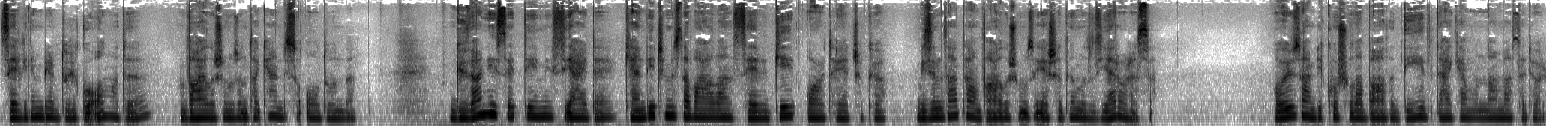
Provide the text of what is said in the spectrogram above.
Sevginin bir duygu olmadığı, varoluşumuzun ta kendisi olduğundan güven hissettiğimiz yerde kendi içimizde var olan sevgi ortaya çıkıyor. Bizim zaten varoluşumuzu yaşadığımız yer orası. O yüzden bir koşula bağlı değil derken bundan bahsediyorum.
